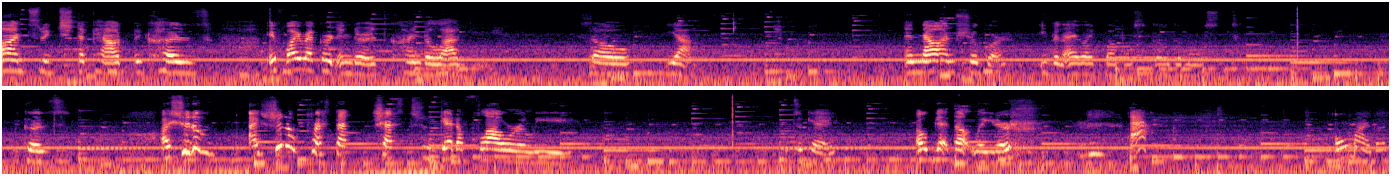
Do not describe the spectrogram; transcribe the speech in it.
aunt switched account because if I record in there, it's kind of laggy. So, yeah. And now I'm sugar. Even I like bubbles still the most. Because I should have I should have pressed that chest to get a flowery. It's okay. I'll get that later. ah! Oh my god.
